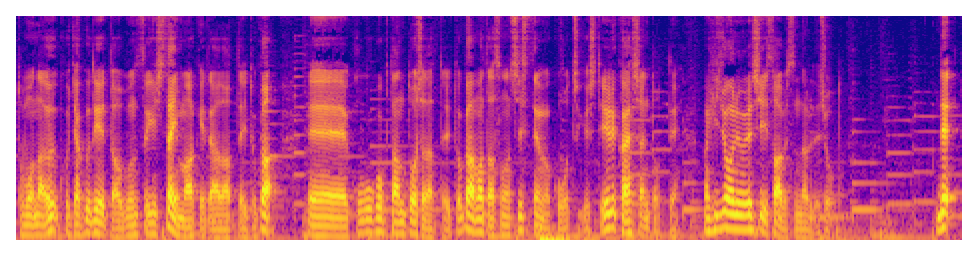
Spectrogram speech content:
伴う顧客データを分析したいマーケターだったりとか、えー、広告担当者だったりとか、またそのシステムを構築している会社にとって、まあ、非常に嬉しいサービスになるでしょうと。で、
